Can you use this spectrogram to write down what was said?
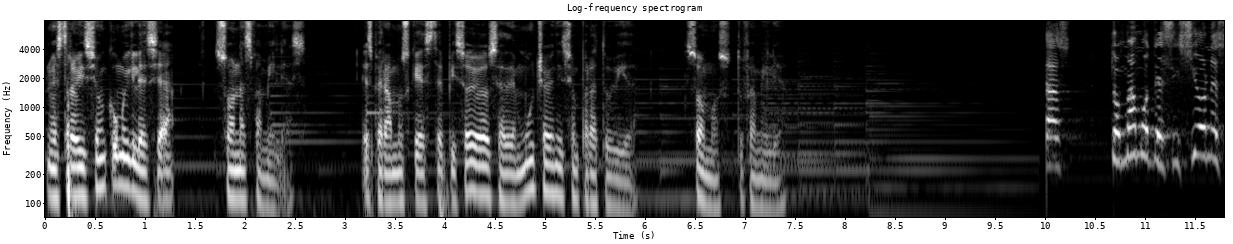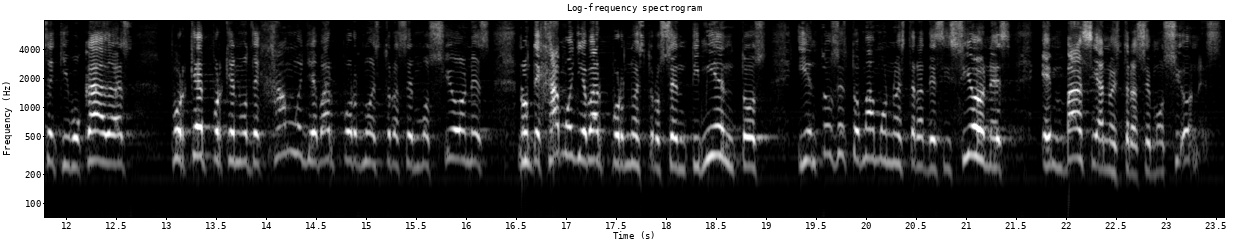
Nuestra visión como iglesia son las familias. Esperamos que este episodio sea de mucha bendición para tu vida. Somos tu familia. Tomamos decisiones equivocadas. ¿Por qué? Porque nos dejamos llevar por nuestras emociones, nos dejamos llevar por nuestros sentimientos y entonces tomamos nuestras decisiones en base a nuestras emociones.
